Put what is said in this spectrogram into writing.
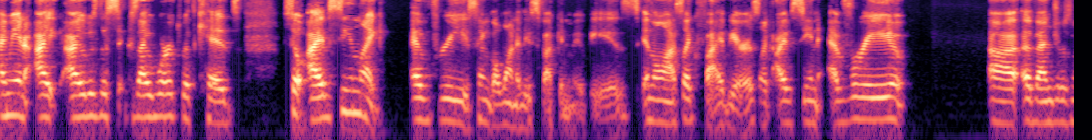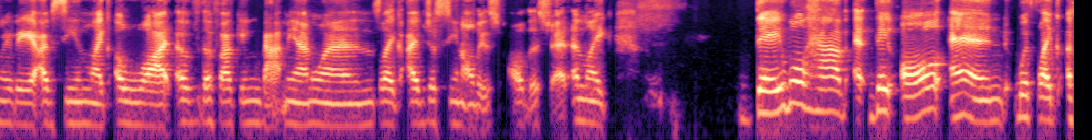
I mean, I I was this because I worked with kids, so I've seen like every single one of these fucking movies in the last like five years. Like I've seen every uh Avengers movie. I've seen like a lot of the fucking Batman ones. Like I've just seen all these all this shit. And like they will have eh, they all end with like a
